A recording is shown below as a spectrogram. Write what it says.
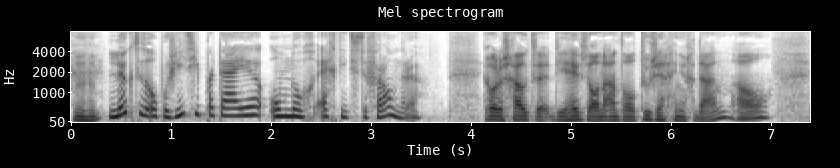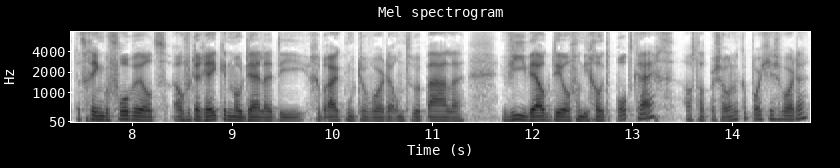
mhm. lukt het oppositiepartijen om nog echt iets te veranderen? Rode Schouten die heeft wel een aantal toezeggingen gedaan al. Dat ging bijvoorbeeld over de rekenmodellen die gebruikt moeten worden om te bepalen wie welk deel van die grote pot krijgt, als dat persoonlijke potjes worden.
